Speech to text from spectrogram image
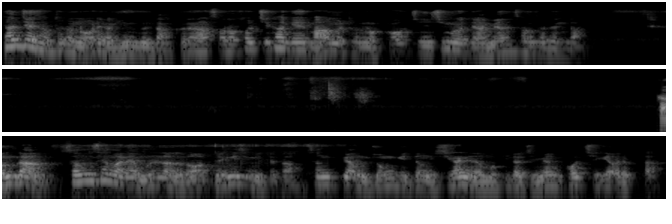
현재 상태로는 오래가기 힘들다. 그러나 서로 솔직하게 마음을 털어놓고 진심으로 대하면 성사된다. 건강, 성생활의 문란으로 병이 생길 때다. 성병, 종기 등 시간이 너무 길어지면 고치기 어렵다.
